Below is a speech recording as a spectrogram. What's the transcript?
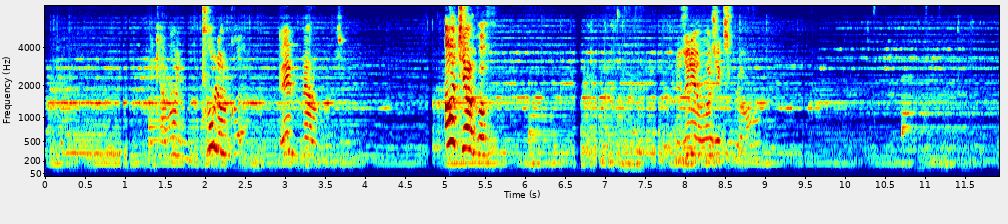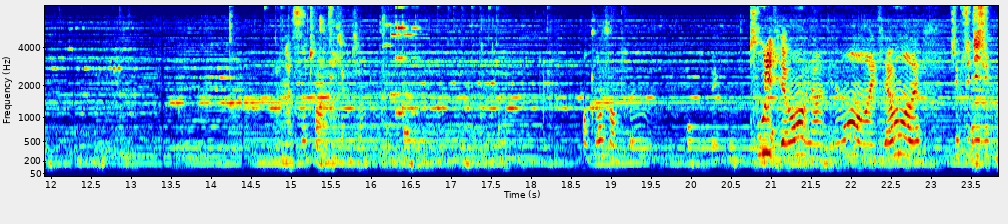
A carrément une poule encore. Eh merde. Oh tiens encore. Désolé, moi j'explore. hein. On a foutre, je sais comme ça. Avec une poule, évidemment, bien évidemment, hein, évidemment. hein. C'est que te dis, une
